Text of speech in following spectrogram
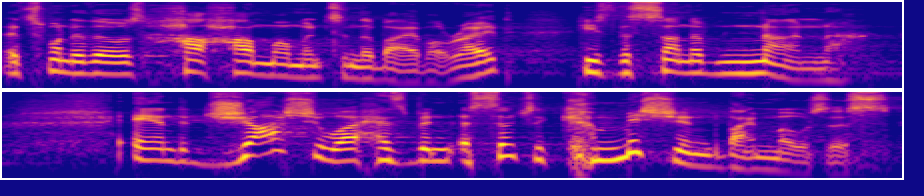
It's one of those ha ha moments in the Bible, right? He's the son of Nun. And Joshua has been essentially commissioned by Moses.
